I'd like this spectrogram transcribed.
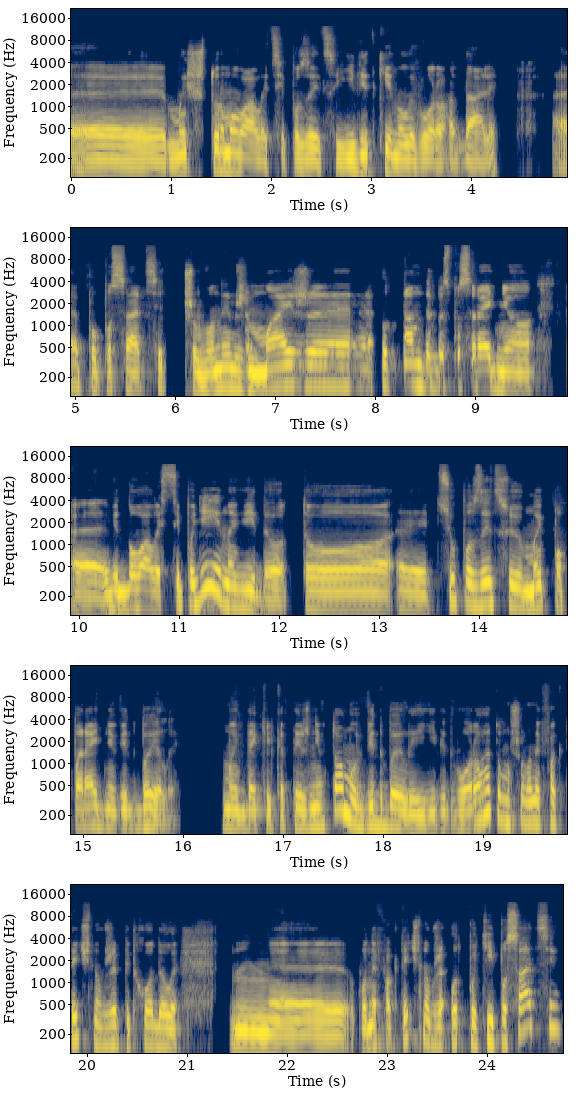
е, ми штурмували ці позиції і відкинули ворога далі е, по посадці. Вони вже майже от там, де безпосередньо е, відбувались ці події на відео, то е, цю позицію ми попередньо відбили. Ми декілька тижнів тому відбили її від ворога, тому що вони фактично вже підходили. Е, вони фактично вже от по тій посадці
